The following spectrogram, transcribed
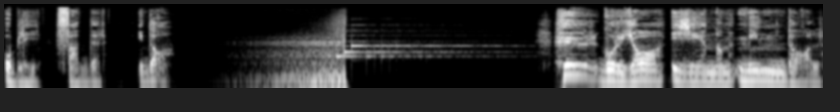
och bli fadder idag. Hur går jag igenom min dal?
